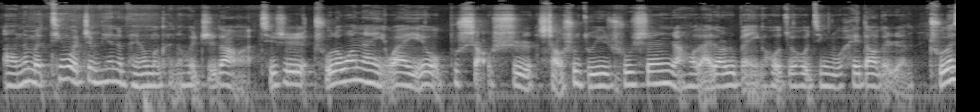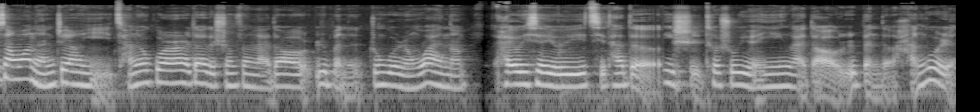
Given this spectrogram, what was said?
啊，那么听过正片的朋友们可能会知道啊，其实除了汪楠以外，也有不少是少数族裔出身，然后来到日本以后，最后进入黑道的人。除了像汪楠这样以残留孤儿二代的身份来到日本的中国人外呢，还有一些由于其他的历史特殊原因来到日本的韩国人，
